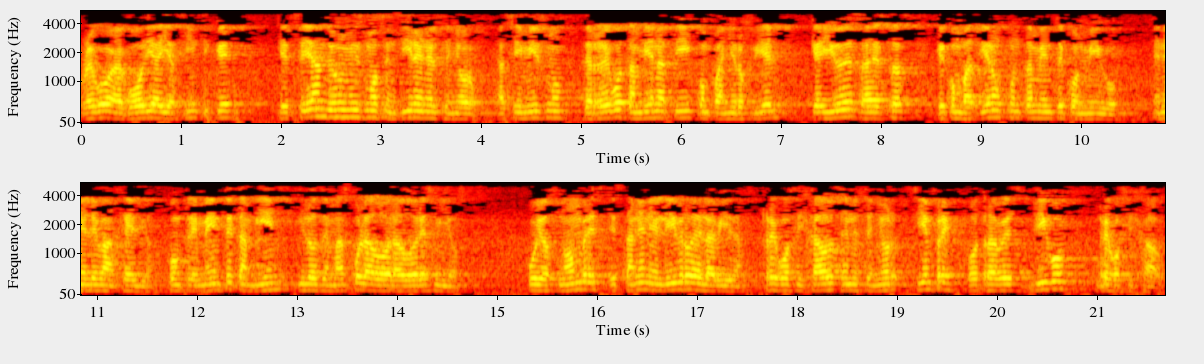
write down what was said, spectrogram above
Ruego a Godia y a Sintique que sean de un mismo sentir en el Señor. Asimismo, te ruego también a ti, compañero fiel, que ayudes a estas que combatieron juntamente conmigo en el Evangelio, con Clemente también y los demás colaboradores míos, cuyos nombres están en el libro de la vida, regocijados en el Señor siempre, otra vez digo, regocijados.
